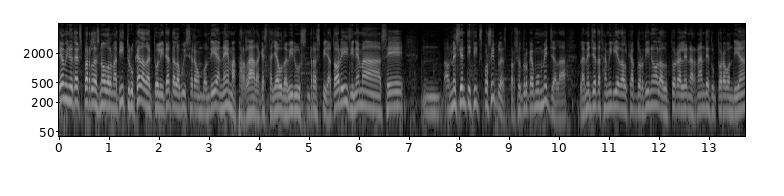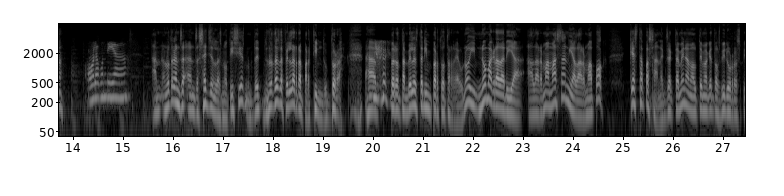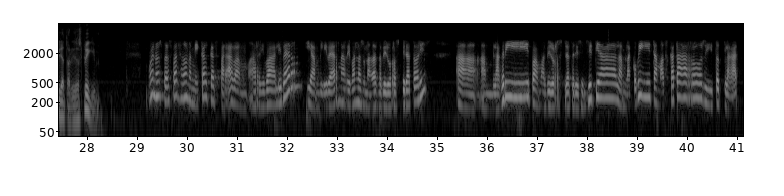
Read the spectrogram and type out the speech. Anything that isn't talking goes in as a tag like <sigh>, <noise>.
10 minutets per les 9 del matí, trucada d'actualitat de l'Avui serà un bon dia. Anem a parlar d'aquesta llau de virus respiratoris i anem a ser mm, el més científics possibles. Per això truquem un metge, la, la metge de família del Cap d'Ordino, la doctora Helena Hernández. Doctora, bon dia. Hola, bon dia. A nosaltres ens, ens assetgen les notícies, nosaltres de fet les repartim, doctora, uh, <laughs> però també les tenim per tot arreu, no? I no m'agradaria alarmar massa ni alarmar poc. Què està passant exactament amb el tema aquest dels virus respiratoris? Expliqui'm. Bueno, estàs passant una mica el que esperàvem, arribar a l'hivern, i amb l'hivern arriben les onades de virus respiratoris, eh, amb la grip, amb el virus respiratori sincitial, amb la Covid, amb els catarros i tot plegat.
